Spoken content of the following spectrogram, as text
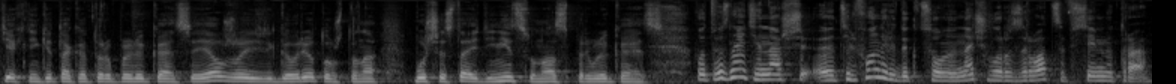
техники, та, которая привлекается, я уже говорю о том, что она больше 100 единиц у нас привлекается. Вот вы знаете, наш э, телефон редакционный начал разрываться в 7 утра.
